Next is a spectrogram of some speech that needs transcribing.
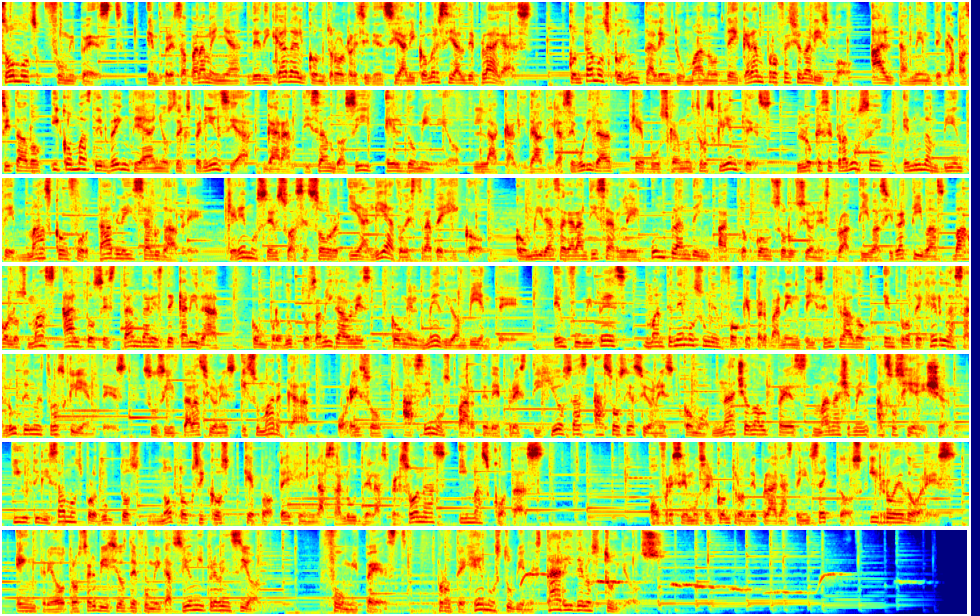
Somos Fumipest, empresa panameña dedicada al control residencial y comercial de plagas. Contamos con un talento humano de gran profesionalismo, altamente capacitado y con más de 20 años de experiencia, garantizando así el dominio, la calidad y la seguridad que buscan nuestros clientes, lo que se traduce en un ambiente más confortable y saludable. Queremos ser su asesor y aliado estratégico con miras a garantizarle un plan de impacto con soluciones proactivas y reactivas bajo los más altos estándares de calidad con productos amigables con el medio ambiente. En Fumipes mantenemos un enfoque permanente y centrado en proteger la salud de nuestros clientes, sus instalaciones y su marca. Por eso, hacemos parte de prestigiosas asociaciones como National Pest Management Association y utilizamos productos no tóxicos que protegen la salud de las personas y mascotas. Ofrecemos el control de plagas de insectos y roedores, entre otros servicios de fumigación y prevención. Fumipest. Protegemos tu bienestar y de los tuyos.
